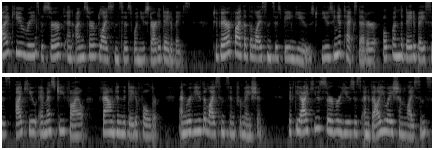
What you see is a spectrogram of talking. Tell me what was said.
IQ reads the served and unserved licenses when you start a database. To verify that the license is being used, using a text editor, open the database's IQ MSG file found in the data folder and review the license information. If the IQ server uses an evaluation license,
